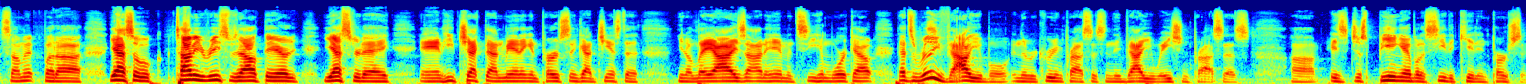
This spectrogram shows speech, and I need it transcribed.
Summit, but uh, yeah. So Tommy Rees was out there yesterday, and he checked on Manning in person. Got a chance to you know, lay eyes on him and see him work out. That's really valuable in the recruiting process and the evaluation process. Um, is just being able to see the kid in person.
